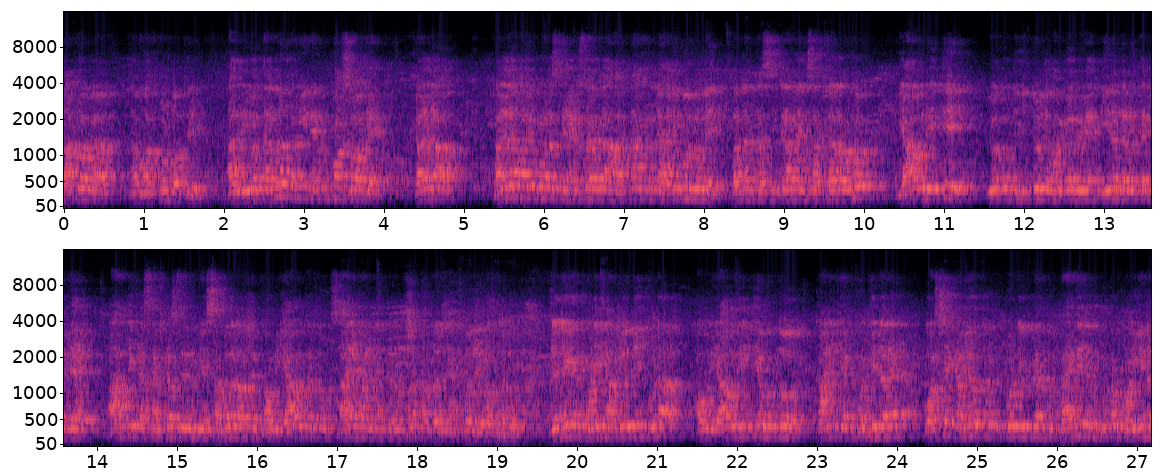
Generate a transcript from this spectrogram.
ದಾಟುವಾಗ ನಾವು ಮರ್ಕೊಂಡು ಬರ್ತೀವಿ ಆದ್ರೆ ಇವತ್ತೆಲ್ಲ ನಮಗೆ ನೆನಪು ಹಾಗೆ ಕಳೆದ ಕಳೆದ ಬಾರಿ ಕೂಡ ಅಷ್ಟೇ, ಎರಡ್ ಸಾವಿರದ ಹದಿನಾಲ್ಕರಲ್ಲಿ ಹದಿಮೂರರಲ್ಲಿ ಬಂದಂತ ಸಿದ್ದರಾಮಯ್ಯ ಸರ್ಕಾರವರು ಯಾವ ರೀತಿ ಇವತ್ತೊಂದು ಹಿಂದುಳಿದ ವರ್ಗಗಳಿಗೆ ದೀನದಲಿತರಿಗೆ ಆರ್ಥಿಕ ಸಂಕಷ್ಟಗಳಿಗೆ ಸಬಲರಾಗಬೇಕು, ಅವ್ರು ಯಾವ ತರ ಸಹಾಯ ಮಾಡಿದೆ ಕೂಡ ನಮ್ಮಲ್ಲಿ ನೆನಪಲ್ಲಿ ಇರುವಂತದ್ದು ಜೊತೆಗೆ ಕೊಡಗಿನ ಅಭಿವೃದ್ಧಿ ಕೂಡ ಅವರು ಯಾವ ರೀತಿಯ ಒಂದು ಕಾಣಿಕೆಯನ್ನು ಕೊಟ್ಟಿದ್ದಾರೆ. ವರ್ಷಕ್ಕೆ ಐವತ್ತು ಕೋಟಿ ರೂಪಾಯಿ ಒಂದು ಪ್ಯಾಕೇಜ್ ಅನ್ನು ಕೊಡಗಿನ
